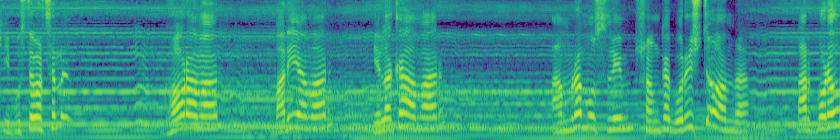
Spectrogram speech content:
কি, বুঝতে পারছেন না? ঘর আমার, বাড়ি আমার, এলাকা আমার। আমরা মুসলিম সংখ্যাগরিষ্ঠ আমরা। তারপরেও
